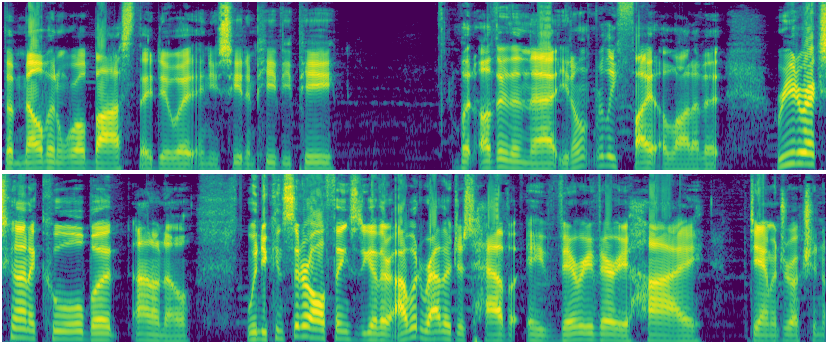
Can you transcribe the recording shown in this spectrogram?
the Melvin world boss they do it, and you see it in PvP. But other than that, you don't really fight a lot of it. Redirect's kind of cool, but I don't know. When you consider all things together, I would rather just have a very, very high damage reduction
